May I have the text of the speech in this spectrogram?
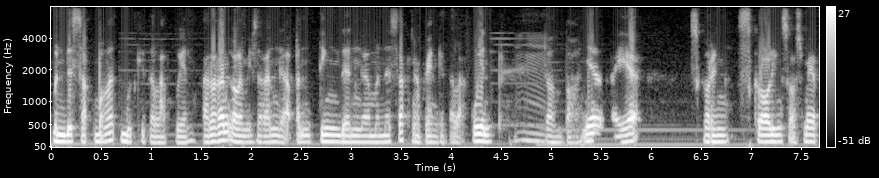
mendesak banget buat kita lakuin. Karena kan kalau misalkan nggak penting dan nggak mendesak, ngapain kita lakuin? Hmm. Contohnya kayak scrolling scrolling sosmed,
